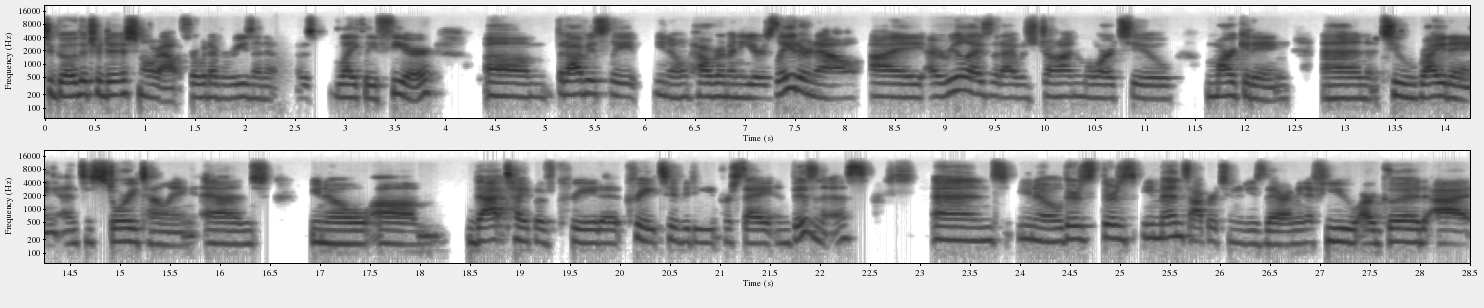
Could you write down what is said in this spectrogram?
to go the traditional route for whatever reason. It was likely fear. Um, but obviously, you know, however many years later now, I, I realized that I was drawn more to marketing and to writing and to storytelling and, you know, um, that type of creative creativity per se in business. And you know there's there's immense opportunities there. I mean if you are good at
